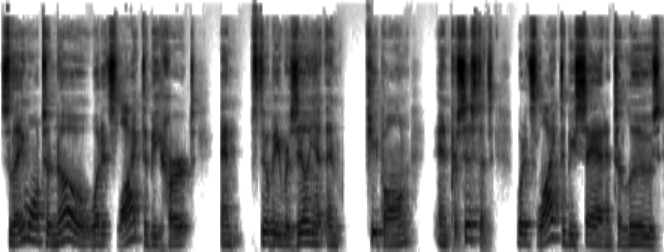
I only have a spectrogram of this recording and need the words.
So they want to know what it's like to be hurt and still be resilient and keep on and persistence, what it's like to be sad and to lose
